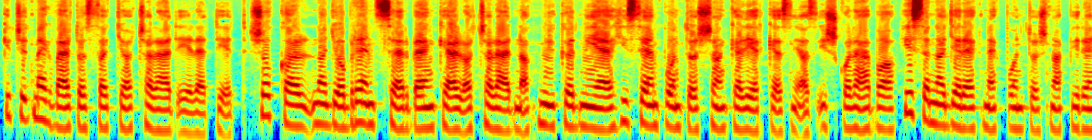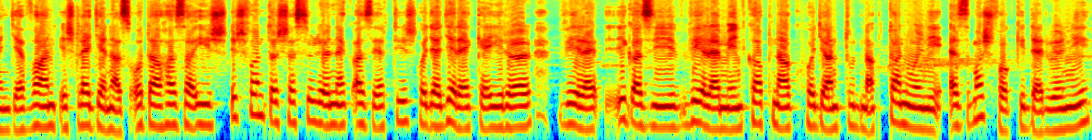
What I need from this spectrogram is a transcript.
kicsit megváltoztatja a család életét. Sokkal nagyobb rendszerben kell a családnak működnie, hiszen pontosan kell érkezni az iskolába, hiszen a gyereknek pontos napi rendje van, és legyen az odahaza is, és fontos a szülőnek azért is, hogy a gyerekeiről véle, igazi véleményt kapnak, hogyan tudnak tanulni. Ez most fog kiderülni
